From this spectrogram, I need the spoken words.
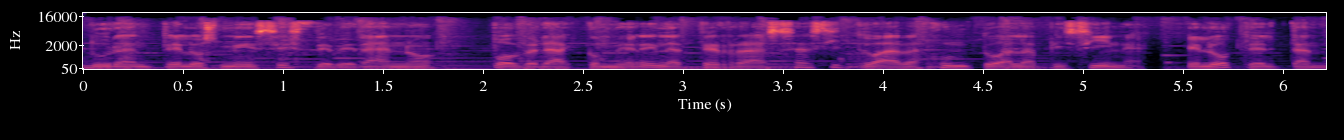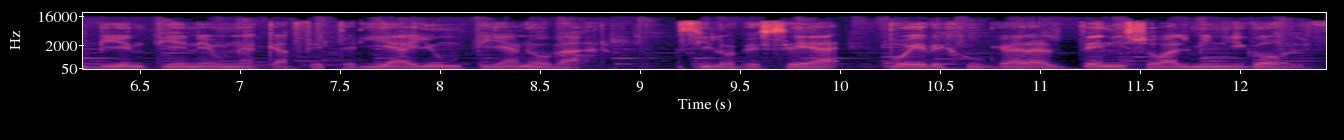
Durante los meses de verano, podrá comer en la terraza situada junto a la piscina. El hotel también tiene una cafetería y un piano bar. Si lo desea, puede jugar al tenis o al minigolf.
